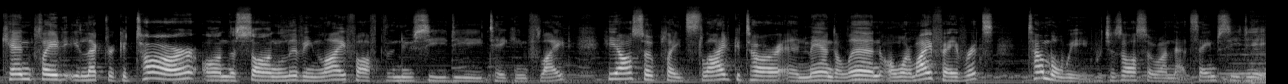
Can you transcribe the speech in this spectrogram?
Ken played electric guitar on the song Living Life off the new CD Taking Flight. He also played slide guitar and mandolin on one of my favorites, Tumbleweed, which is also on that same CD.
